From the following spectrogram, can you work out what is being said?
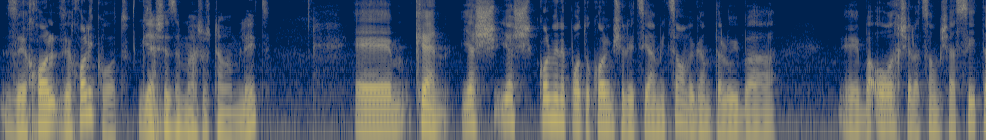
זה יכול, זה יכול לקרות. יש איזה משהו שאתה ממליץ? אה, כן, יש, יש כל מיני פרוטוקולים של יציאה מצום, וגם תלוי ב, אה, באורך של הצום שעשית.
